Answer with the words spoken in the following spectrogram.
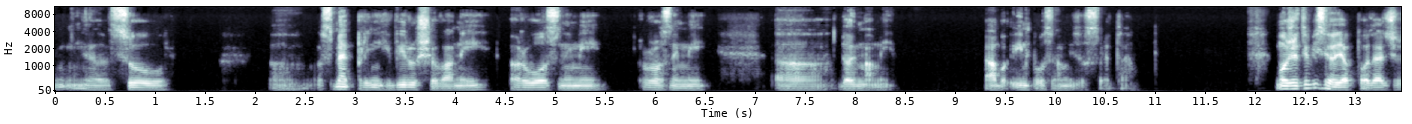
mm, sú, sme pri nich vyrušovaní rôznymi, rôznymi uh, dojmami alebo impulzami zo sveta. Môžete by si vedel povedať, že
